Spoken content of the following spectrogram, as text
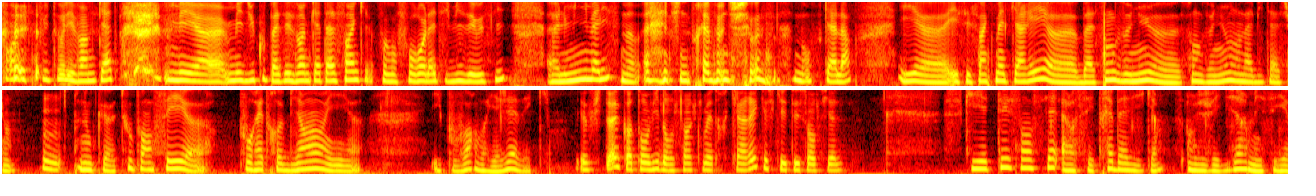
Plutôt les 24. Mais, mais du coup, passer de 24 à 5, il faut, relativiser aussi. le minimalisme est une très bonne chose dans ce cas-là. Et, et ces 5 mètres carrés bah, sont, devenus, sont devenus mon habitat habitation. Mm. Donc euh, tout penser euh, pour être bien et, euh, et pouvoir voyager avec. Et au final, quand on vit dans 5 mètres carrés, qu'est-ce qui est essentiel? Ce qui est essentiel, alors c'est très basique, hein, je vais dire, mais c'est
